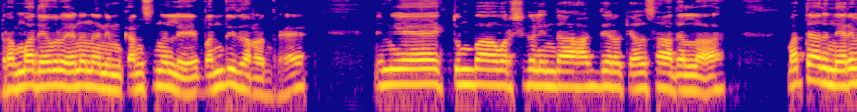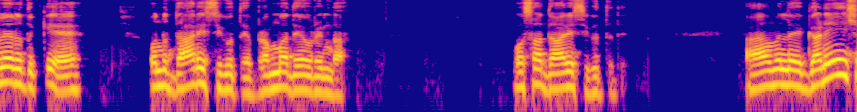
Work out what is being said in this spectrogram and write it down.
ಬ್ರಹ್ಮದೇವರು ಏನನ್ನ ನಿಮ್ಮ ಕನಸಿನಲ್ಲಿ ಬಂದಿದ್ದಾರಂದರೆ, ನಿಮಗೆ ತುಂಬ ವರ್ಷಗಳಿಂದ ಆಗದೇ ಇರೋ ಕೆಲಸ ಅದೆಲ್ಲ, ಮತ್ತೆ ಅದು ನೆರವೇರೋದಕ್ಕೆ ಒಂದು ದಾರಿ ಸಿಗುತ್ತೆ ಬ್ರಹ್ಮದೇವರಿಂದ. ಹೊಸ ದಾರಿ ಸಿಗುತ್ತದೆ. ಆಮೇಲೆ ಗಣೇಶ,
